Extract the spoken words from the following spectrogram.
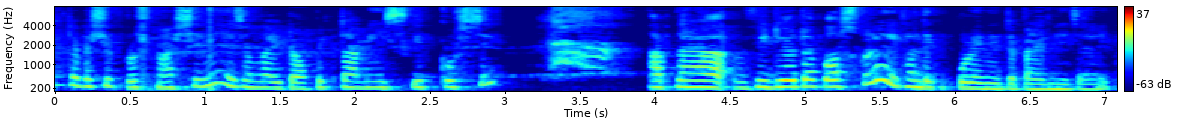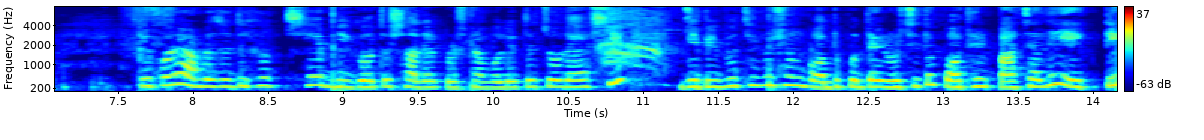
একটা বেশি প্রশ্ন আসেনি। এই জন্য এই টপিকটা আমি স্কিপ করছি। আপনারা ভিডিওটা পজ করে এখান থেকে পড়ে নিতে পারেন নিজেরাই। এরপরে আমরা যদি হচ্ছে বিগত সালের প্রশ্নাবলীতে চলে আসি, যে বিভূতিভূষণ বন্দ্যোপাধ্যায় রচিত পথের পাঁচালী একটি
